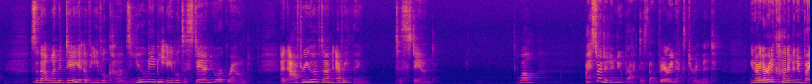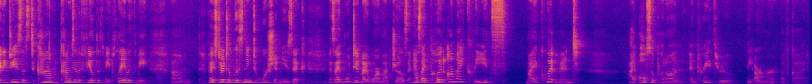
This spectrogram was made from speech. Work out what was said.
so that when the day of evil comes, you may be able to stand your ground, and after you have done everything, to stand. Well, I started a new practice that very next tournament. You know, I'd already kind of been inviting Jesus to come, come to the field with me, play with me. Um, but I started listening to worship music as I did my warm up drills. And as I put on my cleats, my equipment, I also put on and prayed through the armor of God.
